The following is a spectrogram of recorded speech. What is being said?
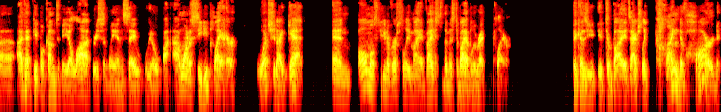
uh, i've had people come to me a lot recently and say you know i, want a cd player. What should i get? And almost universally my advice to them is to buy a blu-ray player. Because you to buy it's actually kind of hard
